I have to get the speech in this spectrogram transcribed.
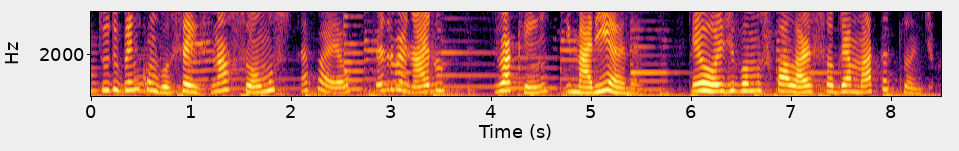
tudo bem com vocês? Nós somos Rafael, Pedro Bernardo Joaquim e Mariana. E hoje vamos falar sobre a Mata Atlântica.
